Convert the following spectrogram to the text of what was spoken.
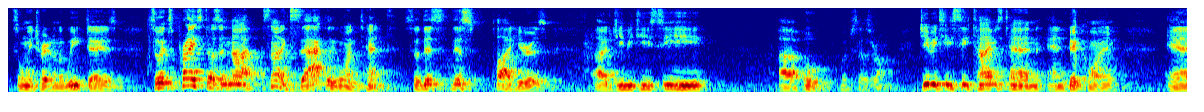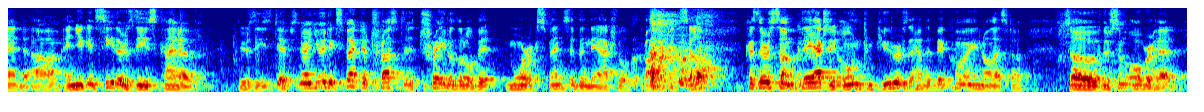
It's only traded on the weekdays. So its price doesn't not, it's not exactly one tenth. So this, this plot here is uh, GBTC, uh, oh, whoops, that's wrong. GBTC times 10 and Bitcoin. And, um, and you can see there's these kind of, there's these dips. Now you would expect a trust to trade a little bit more expensive than the actual product itself because there's some, they actually own computers that have the Bitcoin and all that stuff. So there's some overhead.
